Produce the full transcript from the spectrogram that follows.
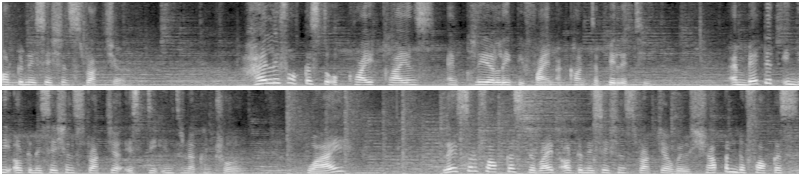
organization structure highly focused to acquire clients and clearly define accountability. Embedded in the organization structure is the internal control. Why? Laser focus, the right organization structure will sharpen the focus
